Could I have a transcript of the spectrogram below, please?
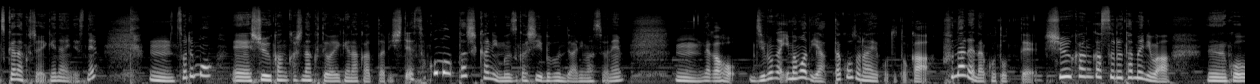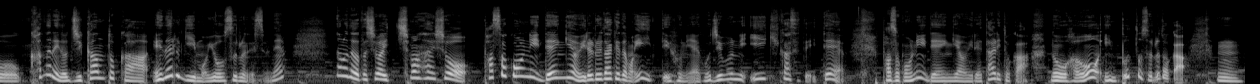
つけなくちゃいけないんですね。うん、それも、えー、習慣化しなくてはいけなかったりして、そこも確かに難しい部分ではありますよね。うん、だから自分が今までやったことないこととか、不慣れなことって習慣化するためには、うん、こう、かなりの時間とかエネルギーも要するんですよね。なので私は一番最初、パソコンに電源を入れるだけでもいいっていうふうに、ね、こう自分に言い聞かせていて、パソコンに電源を入れたりとか、ノウハウをインプットするととか、うん、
